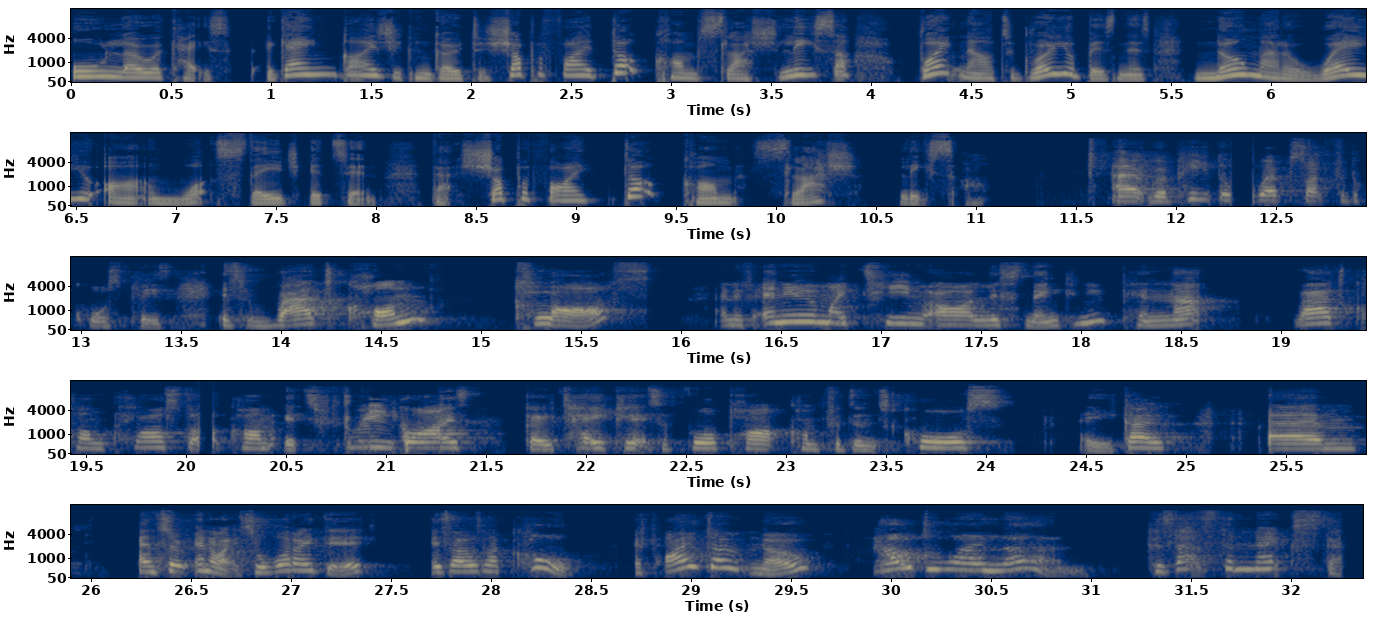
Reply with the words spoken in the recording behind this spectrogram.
all lowercase. Again, guys, you can go to shopify.com slash Lisa right now to grow your business no matter where you are and what stage it's in. That's shopify.com slash Lisa. Uh, repeat the website for the course, please. It's Radcon Class. And if any of my team are listening, can you pin that? Radconclass.com. It's free, guys. Go take it. It's a four part confidence course. There you go. Um, and so, anyway, so what I did is I was like, cool. If I don't know, how do I learn? Because that's the next step.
